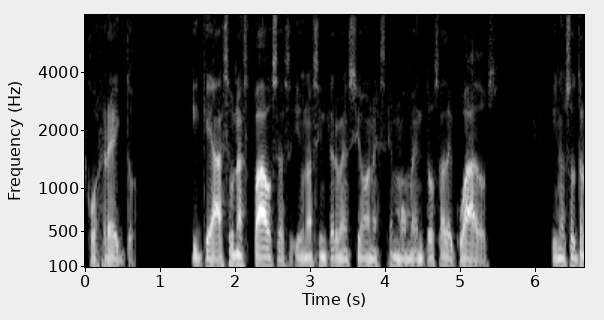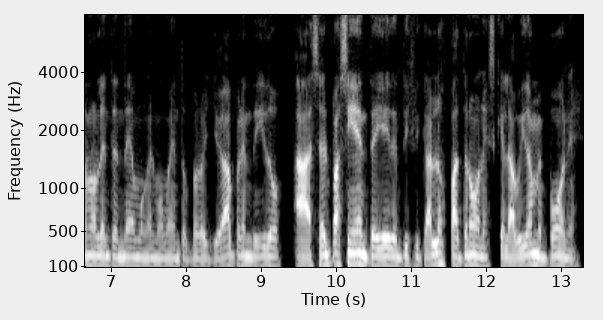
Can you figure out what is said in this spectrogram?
correcto y que hace unas pausas y unas intervenciones en momentos adecuados y nosotros no lo entendemos en el momento, pero yo he aprendido a ser paciente y a identificar los patrones que la vida me pone,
